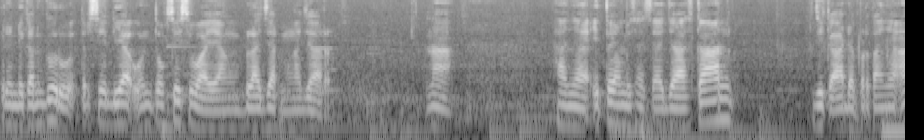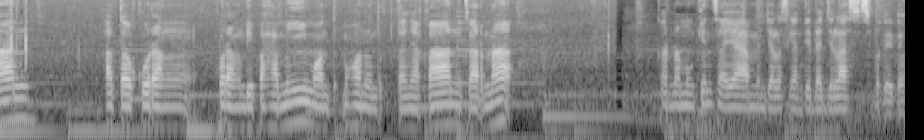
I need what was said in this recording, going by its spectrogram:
pendidikan guru tersedia untuk siswa yang belajar mengajar. Nah, hanya itu yang bisa saya jelaskan. Jika ada pertanyaan atau kurang kurang dipahami, mohon, mohon untuk ditanyakan karena karena mungkin saya menjelaskan tidak jelas seperti itu.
